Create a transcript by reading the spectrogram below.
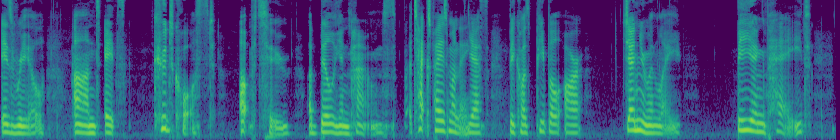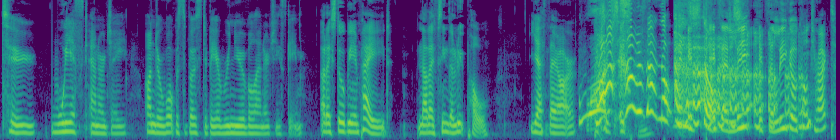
is real and it could cost up to a billion pounds. Taxpayers' money. Yes, because people are genuinely being paid to waste energy under what was supposed to be a renewable energy scheme. Are they still being paid? Now they've seen the loophole. Yes, they are. What? It's- How has that not been stopped? it's a le- it's a legal contract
